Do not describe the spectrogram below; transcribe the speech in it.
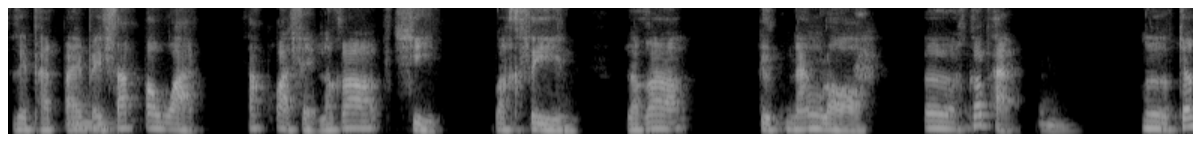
step ถัดไปอืมไปซักประวัติซักประวัติเสร็จแล้วก็ฉีดวัคซีน แล้วก็จุดนั่งรอ เออ ก็แบบอืมเออเจ้า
